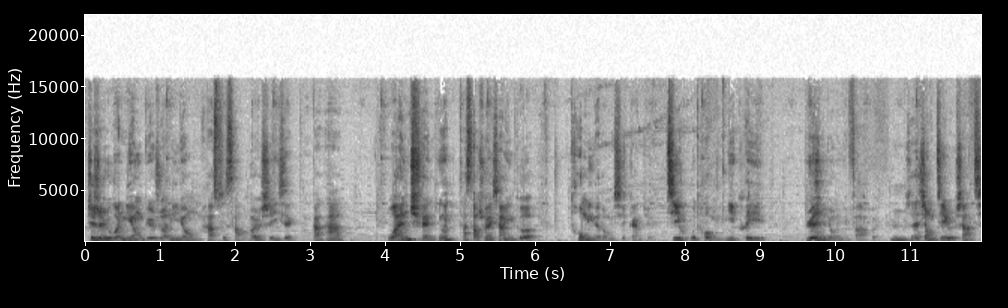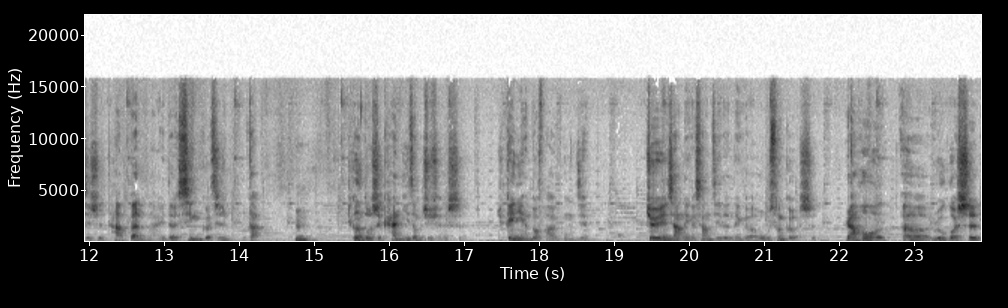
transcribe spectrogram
就是如果你用，比如说你用哈苏扫或者是一些把它完全，因为它扫出来像一个透明的东西，感觉几乎透明，你可以任由你发挥。嗯所以在这种基础上，其实它本来的性格其实不大，嗯更多是看你怎么去诠释，就给你很多发挥空间，就有点像那个相机的那个无损格式。然后呃，如果是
